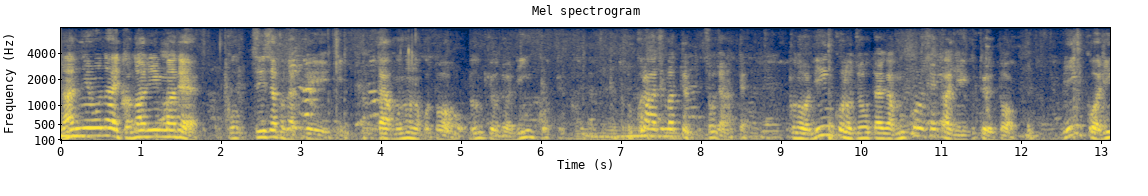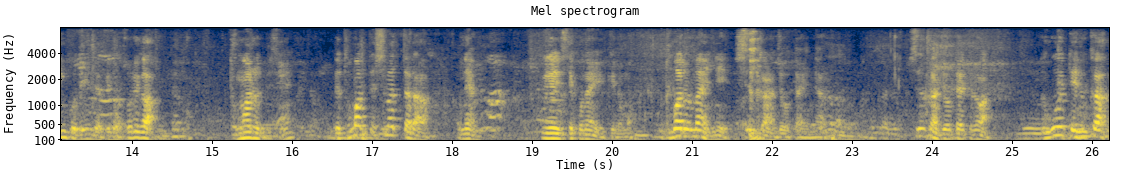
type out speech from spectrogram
何にもない隣までこう小さくなっていったもののことを仏教では輪廻って言う。そこから始まってるってそうじゃなくてこの輪廻の状態が向こうの世界に行くというと輪廻は輪廻でいいんだけどそれが止まるんですね。で止まってしまったらね復元してこないけども止まる前に静かな状態になる静かな状態っていうのは動いているか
